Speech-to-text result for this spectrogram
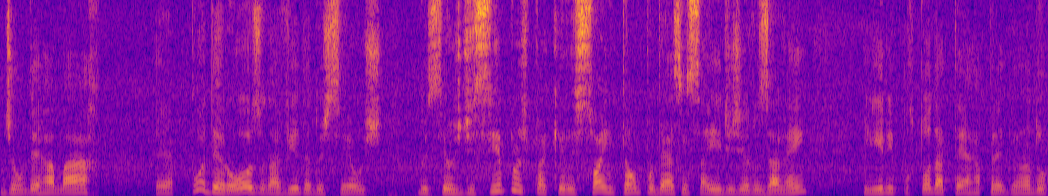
de um derramar é, poderoso na vida dos seus dos seus discípulos para que eles só então pudessem sair de Jerusalém e irem por toda a terra pregando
